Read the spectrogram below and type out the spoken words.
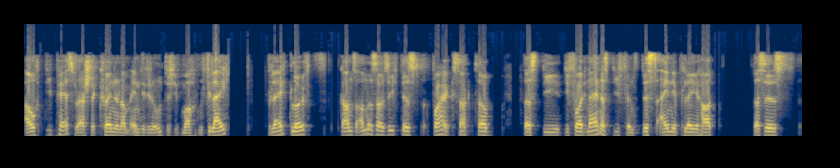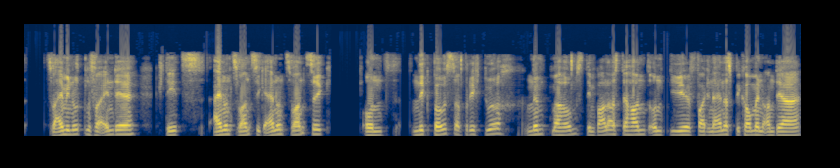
auch die Pass Rusher können am Ende den Unterschied machen. Vielleicht Vielleicht läuft's ganz anders, als ich das vorher gesagt habe, dass die, die 49ers Defense das eine Play hat. dass es zwei Minuten vor Ende steht's 21, 21 und Nick Bosa bricht durch, nimmt Mahomes den Ball aus der Hand und die 49ers bekommen an der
